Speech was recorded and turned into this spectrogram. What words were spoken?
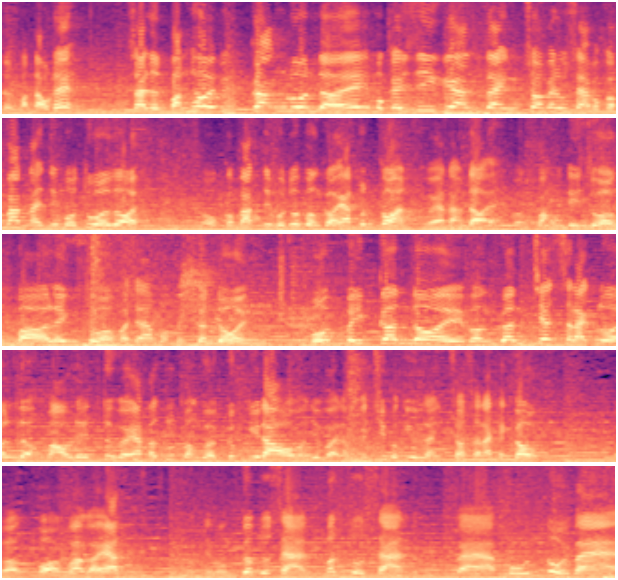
được bắn đau thế. Silent bắn hơi bị căng luôn đấy. Một cái Zigan dành cho Medusa và combat này team một thua rồi. Ô, combat team một thua vâng GS vẫn còn. GS đang đợi. Vâng quăng ulti xuống bờ linh xuống và sẽ là một mình cân đôi. Một mình cân đôi vâng gần chết Slack luôn. Lượng máu đến từ GS đã rút vào người cực kỳ đau. Và như vậy là một cái chip kill dành cho Slack thành công. Vâng bỏ qua GS một tình huống cướp sàn mất sàn và bốn đổi ba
